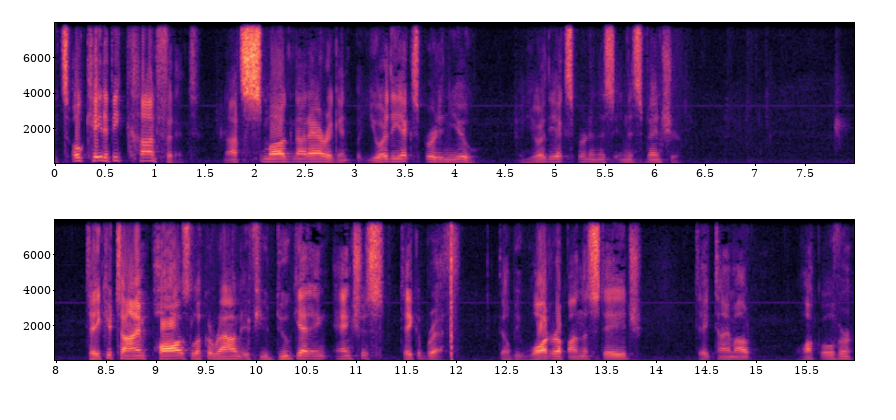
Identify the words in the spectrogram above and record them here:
It's okay to be confident, not smug, not arrogant, but you're the expert in you, and you're the expert in this, in this venture. Take your time, pause, look around. If you do get anxious, take a breath. There'll be water up on the stage. Take time out, walk over,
